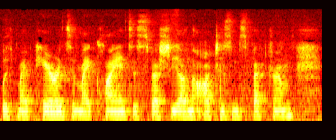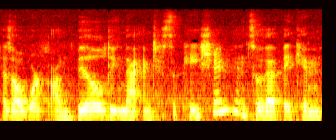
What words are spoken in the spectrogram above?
with my parents and my clients, especially on the autism spectrum, is I'll work on building that anticipation and so that they can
